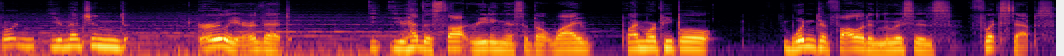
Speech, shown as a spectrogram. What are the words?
Thornton, you mentioned earlier that y- you had this thought reading this about why why more people wouldn't have followed in Lewis's footsteps,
